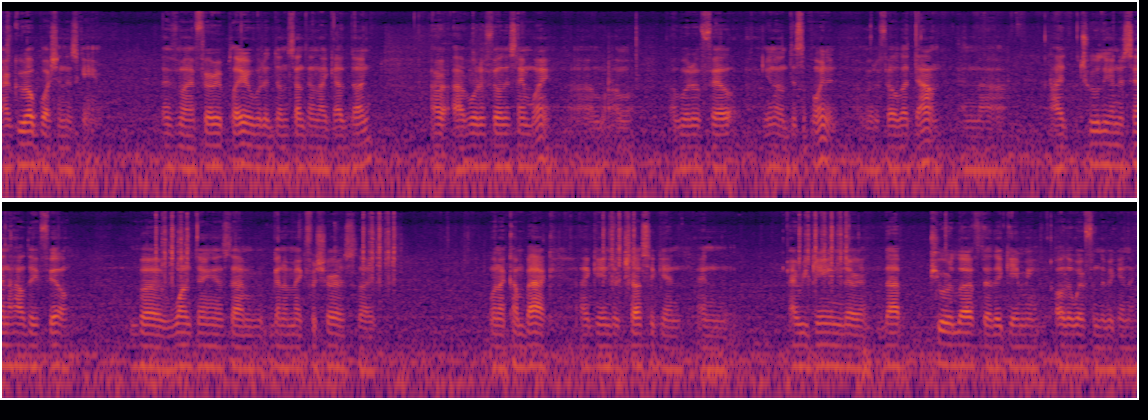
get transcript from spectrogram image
I grew up watching this game. If my favorite player would have done something like I've done, I, I would have felt the same way. Um, I, I would have felt, you know, disappointed. I would have felt let down. And uh, I truly understand how they feel. But one thing is that I'm gonna make for sure is like when I come back, I gain their trust again, and I regain their that pure love that they gave me all the way from the beginning.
